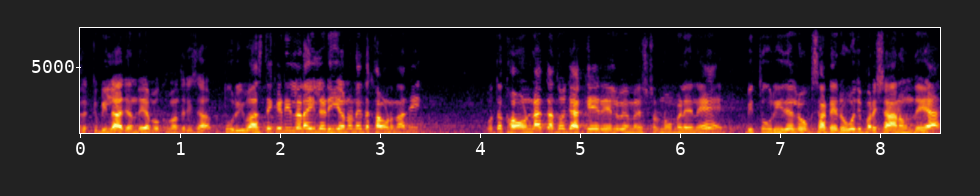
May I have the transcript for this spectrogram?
ਤੱਕ ਵੀ ਲਾ ਜਾਂਦੇ ਆ ਮੁੱਖ ਮੰਤਰੀ ਸਾਹਿਬ। ਧੂਰੀ ਵਾਸਤੇ ਕਿਹੜੀ ਲੜਾਈ ਲੜੀ ਆ ਉਹਨਾਂ ਨੇ ਦਿਖਾਉਣ ਨਾ ਜੀ? ਉਹ ਦਿਖਾਉਣ ਨਾ ਕਦੋਂ ਜਾ ਕੇ ਰੇਲਵੇ ਮਿਨਿਸਟਰ ਨੂੰ ਮਿਲੇ ਨੇ ਵੀ ਧੂਰੀ ਦੇ ਲੋਕ ਸਾਡੇ ਰੋਜ਼ ਪਰੇਸ਼ਾਨ ਹੁੰਦੇ ਆ,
